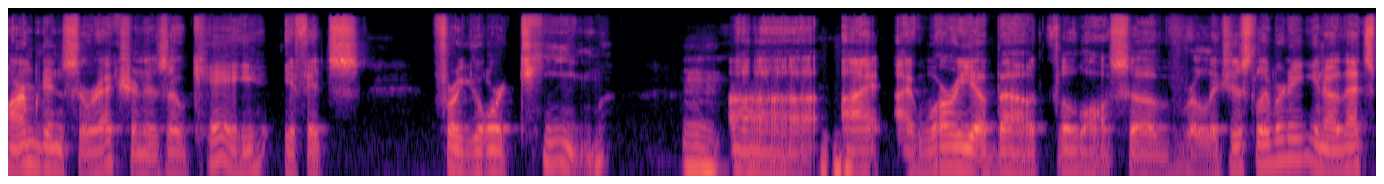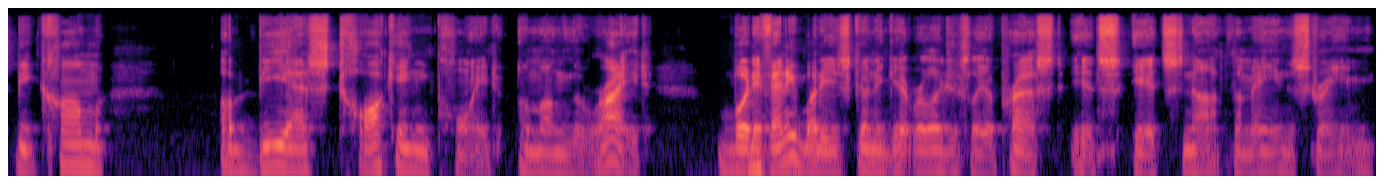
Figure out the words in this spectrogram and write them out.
armed insurrection is okay if it's for your team Mm. Uh, I I worry about the loss of religious liberty. You know, that's become a BS talking point among the right. But if mm-hmm. anybody's going to get religiously oppressed, it's it's not the mainstream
